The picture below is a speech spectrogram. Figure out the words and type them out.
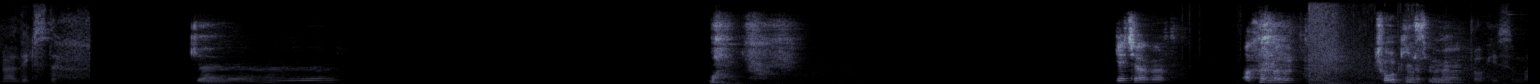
Tünelde ikisi de. Gel. Geç abi artık. Allah'ım. Çok iyisin be. Çok iyisin be.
